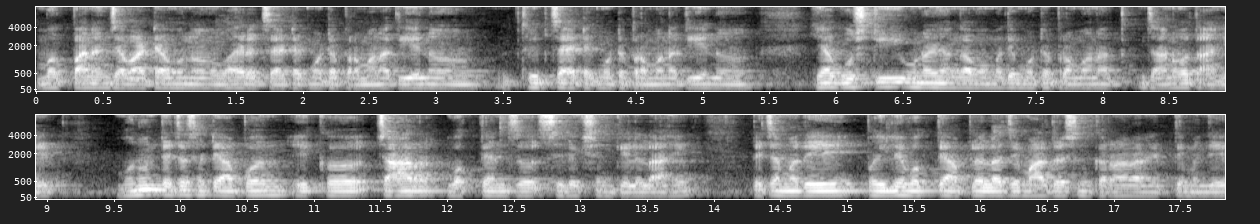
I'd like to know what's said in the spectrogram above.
मग पानांच्या वाट्या होणं व्हायरसचा अटॅक मोठ्या प्रमाणात येणं थ्रिपचा अटॅक मोठ्या प्रमाणात येणं ह्या गोष्टी उन्हाळी हंगामामध्ये मोठ्या प्रमाणात जाणवत आहेत. म्हणून त्याच्यासाठी आपण एक चार वक्त्यांचं सिलेक्शन केलेलं आहे. त्याच्यामध्ये पहिले वक्ते आपल्याला जे मार्गदर्शन करणार आहेत ते म्हणजे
